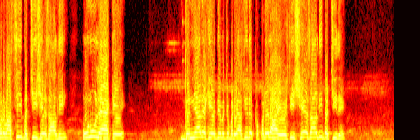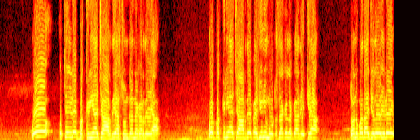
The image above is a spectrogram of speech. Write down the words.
ਪ੍ਰਵਾਸੀ ਬੱਚੀ 6 ਸਾਲ ਦੀ ਉਹਨੂੰ ਲੈ ਕੇ ਗੰਨਿਆਂ ਦੇ ਖੇਤ ਦੇ ਵਿੱਚ ਬੜਿਆ ਸੀ ਉਹਦੇ ਕੱਪੜੇ ਲਹਾਏ ਹੋਏ ਸੀ 6 ਸਾਲ ਦੀ ਬੱਚੀ ਦੇ ਉਹ ਉੱਥੇ ਜਿਹੜੇ ਬੱਕਰੀਆਂ ਚਾਰਦੇ ਆ ਸੁੰਦਰ ਨਗਰ ਦੇ ਆ ਉਹ ਬੱਕਰੀਆਂ ਚਾਰਦੇ ਪਏ ਸੀ ਉਹਨੇ ਮੋਟਰਸਾਈਕਲ ਲੱਗਾ ਦੇਖਿਆ ਤੁਹਾਨੂੰ ਪਤਾ ਜਦੋਂ ਜਿਹੜੇ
